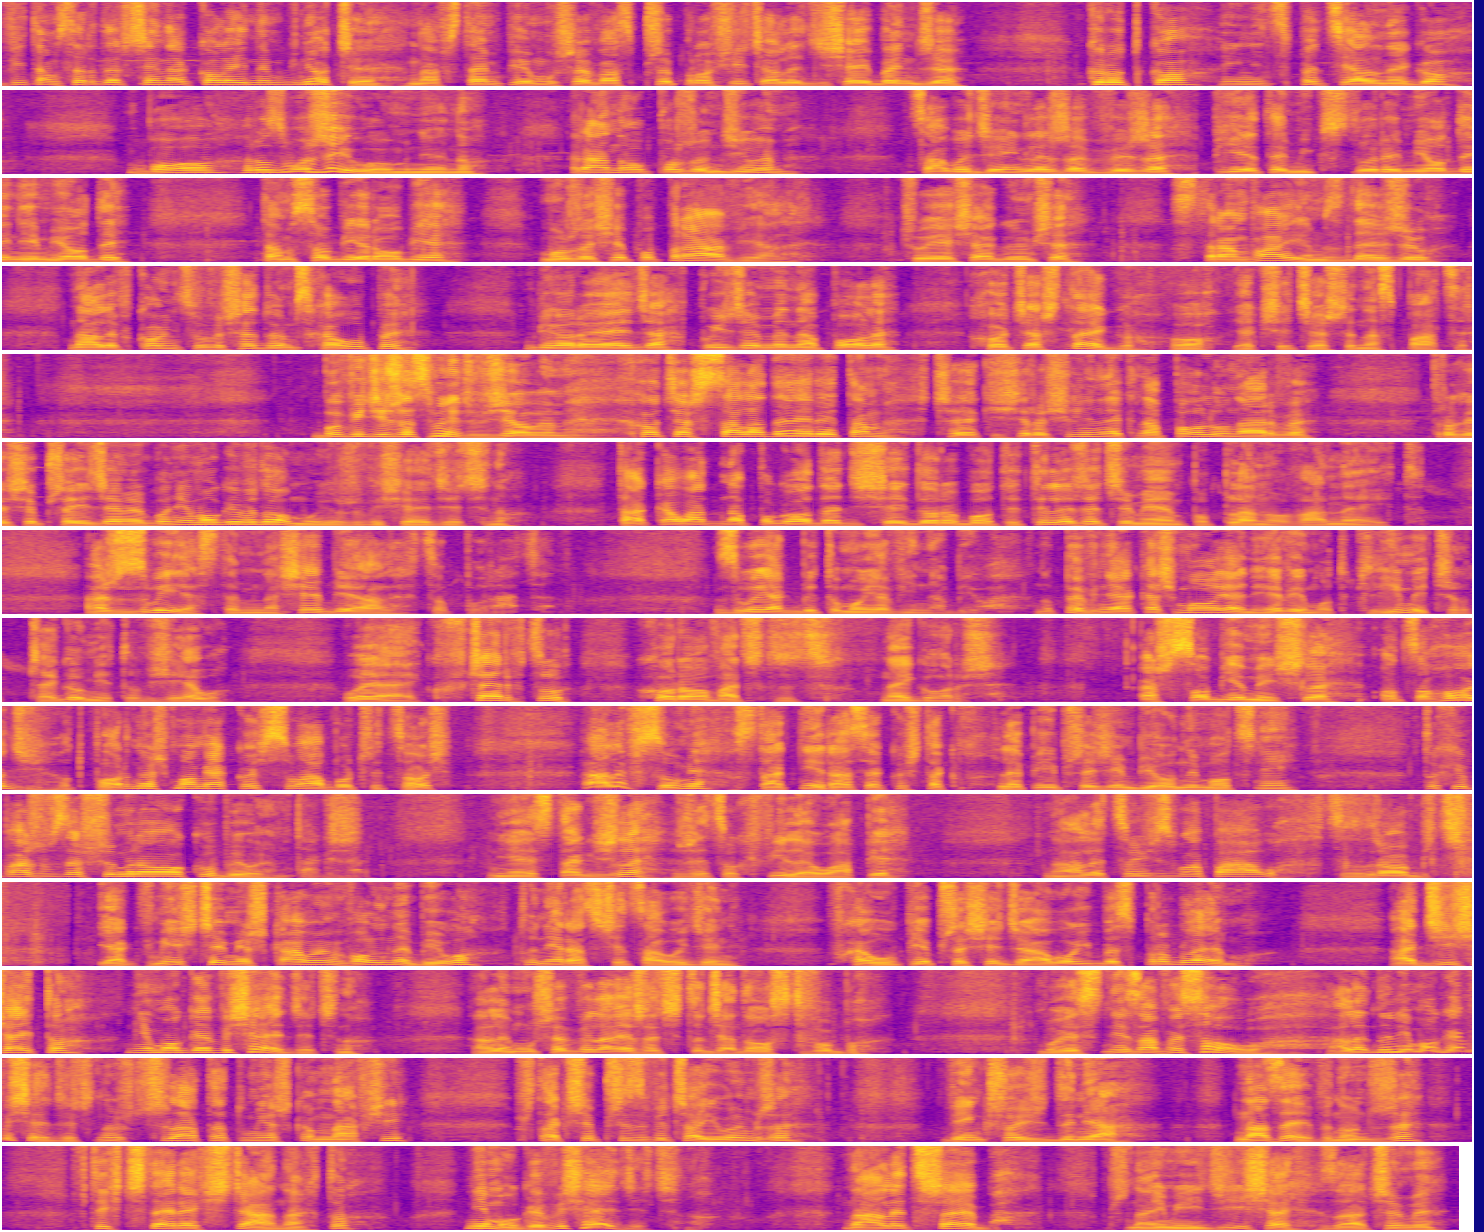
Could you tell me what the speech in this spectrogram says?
Witam serdecznie na kolejnym gniocie. Na wstępie muszę Was przeprosić, ale dzisiaj będzie krótko i nic specjalnego, bo rozłożyło mnie. No. Rano porządziłem, cały dzień leżę wyżej, piję te mikstury, miody, nie miody, tam sobie robię. Może się poprawię, ale czuję się jakbym się z tramwajem zderzył. No ale w końcu wyszedłem z chałupy, biorę Edzia, pójdziemy na pole, chociaż tego. O, jak się cieszę na spacer. Bo widzi, że smycz wziąłem. Chociaż saladery tam, czy jakiś roślinek na polu narwę. Trochę się przejdziemy, bo nie mogę w domu już wysiedzieć. No. Taka ładna pogoda dzisiaj do roboty. Tyle rzeczy miałem poplanowane i. Aż zły jestem na siebie, ale co poradzę. Zły jakby to moja wina była. No pewnie jakaś moja, nie wiem, od klimy czy od czego mnie to wzięło. Ojejku, w czerwcu chorować to najgorsze aż sobie myślę, o co chodzi. Odporność mam jakoś słabo czy coś, ale w sumie ostatni raz jakoś tak lepiej przeziębiony, mocniej, to chyba aż w zeszłym roku byłem, także nie jest tak źle, że co chwilę łapię, no ale coś złapało, co zrobić. Jak w mieście mieszkałem, wolne było, to nieraz się cały dzień w chałupie przesiedziało i bez problemu. A dzisiaj to nie mogę wysiedzieć, no. Ale muszę wyleżeć to dziadostwo, bo bo jest nie za wesoło, ale no nie mogę wysiedzieć. No już 3 lata tu mieszkam na wsi, już tak się przyzwyczaiłem, że większość dnia na zewnątrz, że w tych czterech ścianach to nie mogę wysiedzieć. No, no ale trzeba. Przynajmniej dzisiaj zobaczymy,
